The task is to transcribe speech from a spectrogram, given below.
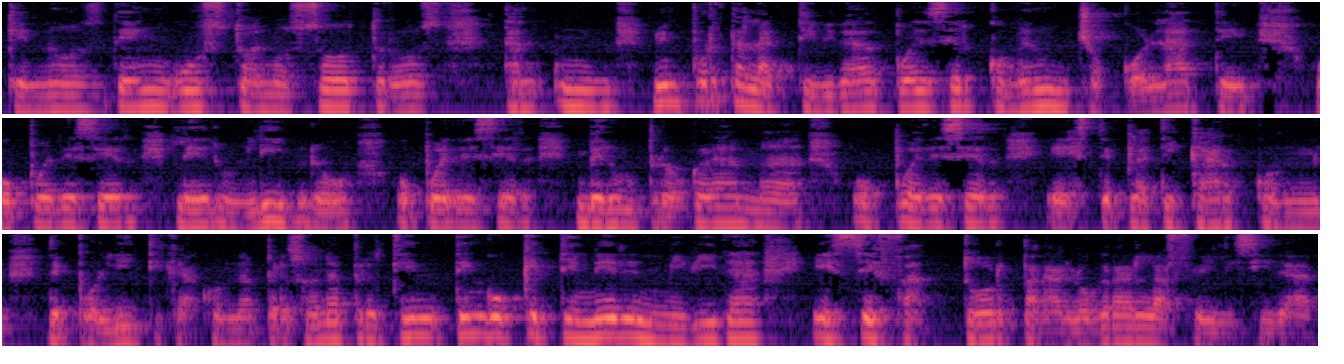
que nos den gusto a nosotros, mm, no importa la actividad, puede ser comer un chocolate, o puede ser leer un libro, o puede ser ver un programa, o puede ser este, platicar de política con una persona, pero tengo que tener en mi vida ese factor para lograr la felicidad.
